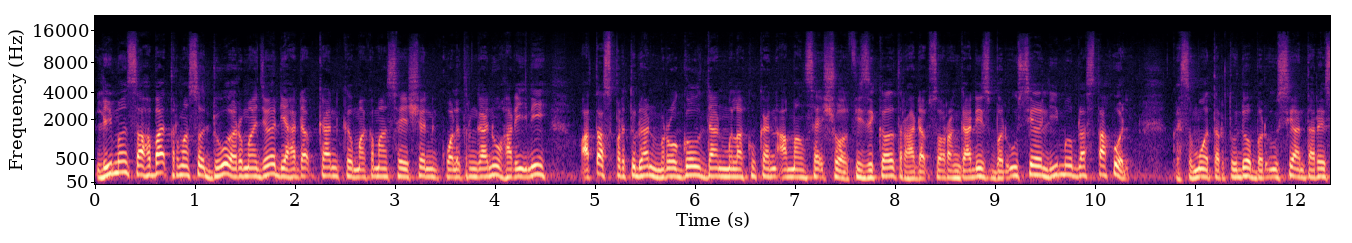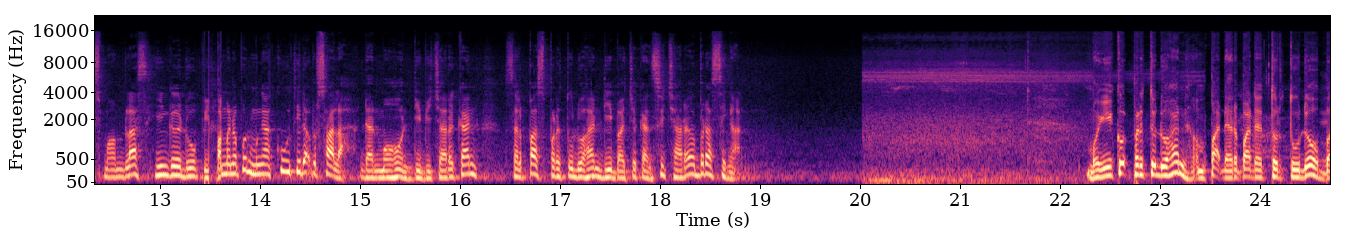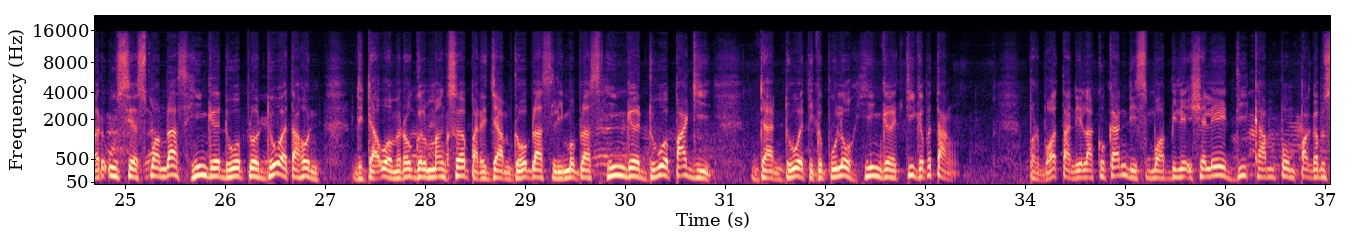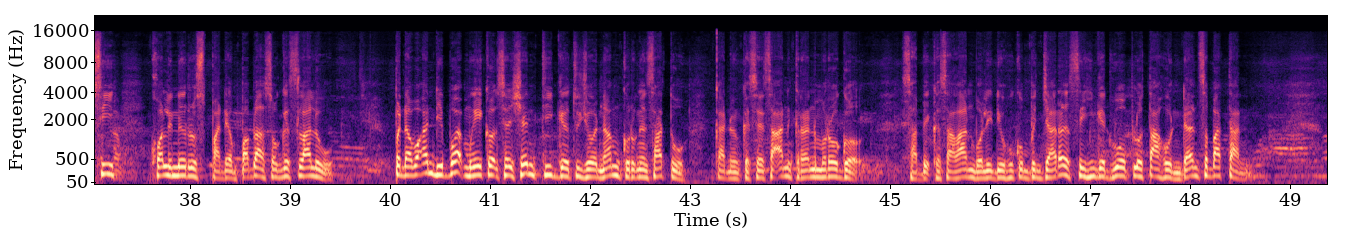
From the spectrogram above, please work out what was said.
Lima sahabat termasuk dua remaja dihadapkan ke Mahkamah Session Kuala Terengganu hari ini atas pertuduhan merogol dan melakukan amang seksual fizikal terhadap seorang gadis berusia 15 tahun. Kesemua tertuduh berusia antara 19 hingga 20. Mana pun mengaku tidak bersalah dan mohon dibicarakan selepas pertuduhan dibacakan secara berasingan. Mengikut pertuduhan, empat daripada tertuduh berusia 19 hingga 22 tahun didakwa merogol mangsa pada jam 12.15 hingga 2 pagi dan 2.30 hingga 3 petang. Perbuatan dilakukan di sebuah bilik chalet di Kampung Pagar Besi, Kuala Nerus pada 14 Ogos lalu. Pendakwaan dibuat mengikut Seksyen 376-1 Kanun Kesesaan kerana merogol. Sabit kesalahan boleh dihukum penjara sehingga 20 tahun dan sebatan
